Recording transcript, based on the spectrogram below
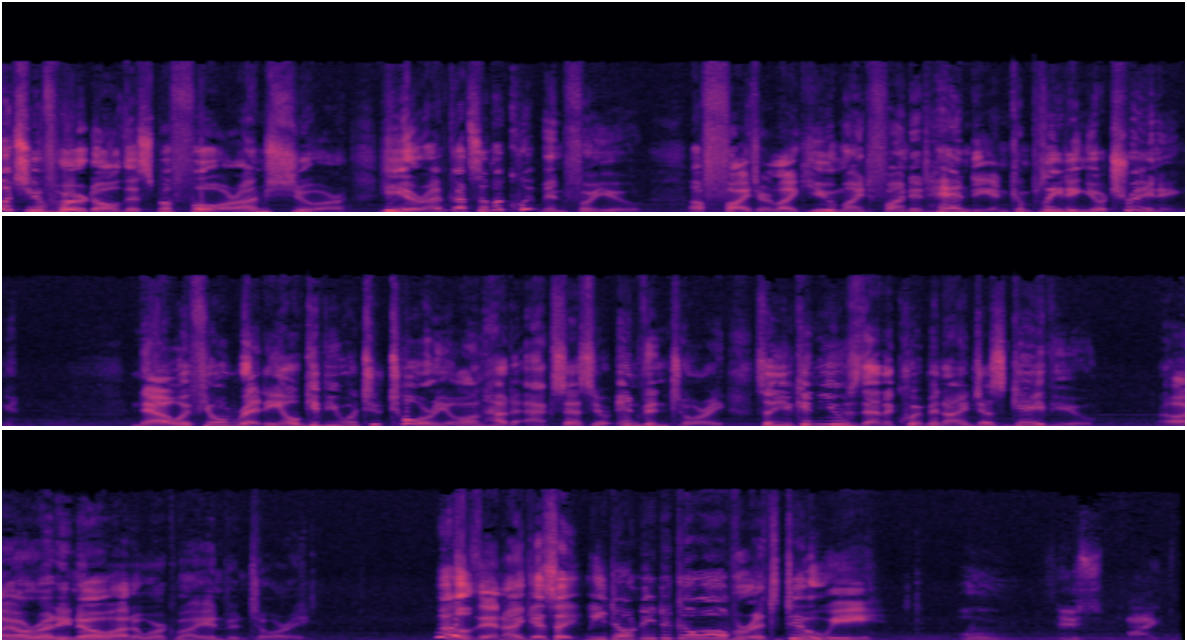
But you've heard all this before, I'm sure. Here, I've got some equipment for you. A fighter like you might find it handy in completing your training. Now, if you're ready, I'll give you a tutorial on how to access your inventory so you can use that equipment I just gave you. I already know how to work my inventory. Well then, I guess I, we don't need to go over it, do we? Oh, this might be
